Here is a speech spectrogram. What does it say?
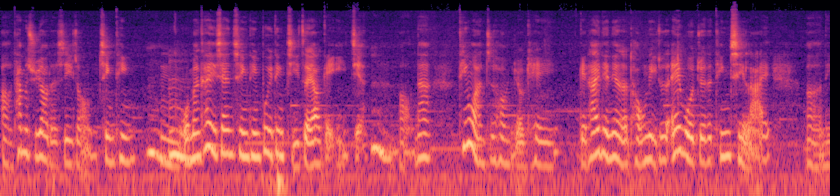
呃，他们需要的是一种倾听，嗯，我们可以先倾听，不一定急着要给意见，嗯，哦，那听完之后，你就可以给他一点点的同理，就是，哎，我觉得听起来。呃，你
